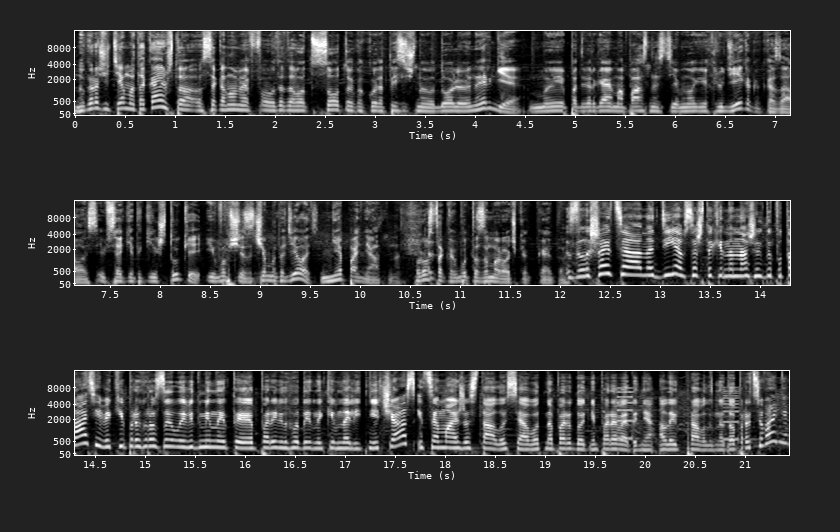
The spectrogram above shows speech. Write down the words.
Ну, короче, тема такая, что сэкономив вот эту вот сотую какую-то тысячную долю энергии, мы подвергаем опасности многих людей, как оказалось, и всякие такие штуки. И вообще, зачем это делать, непонятно. Просто как будто заморочка какая-то. Залишається надія все ж таки на наших депутатів, які пригрозили відмінити перевід годинників на літній час, і це майже сталося от напередодні переведення, але відправили на доопрацювання.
